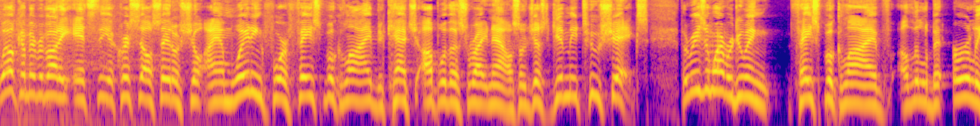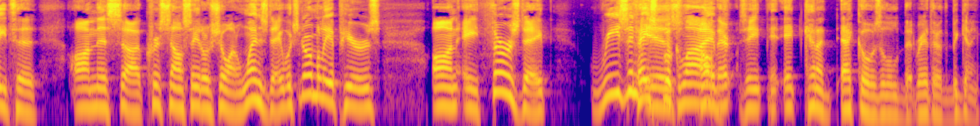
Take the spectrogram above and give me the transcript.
Welcome, everybody. It's the Chris Salcedo Show. I am waiting for Facebook Live to catch up with us right now, so just give me two shakes. The reason why we're doing Facebook Live a little bit early to on this uh, Chris Salcedo Show on Wednesday, which normally appears on a Thursday. Reason Facebook is, Live. Oh, there, see, it, it kind of echoes a little bit right there at the beginning.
